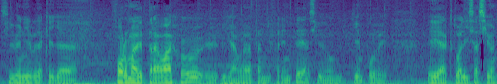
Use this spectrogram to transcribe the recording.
sí venir de aquella forma de trabajo eh, y ahora tan diferente ha sido un tiempo de eh, actualización.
